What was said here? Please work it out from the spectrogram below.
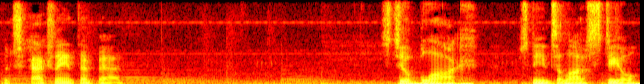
Which actually ain't that bad. Steel block. Just needs a lot of steel,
